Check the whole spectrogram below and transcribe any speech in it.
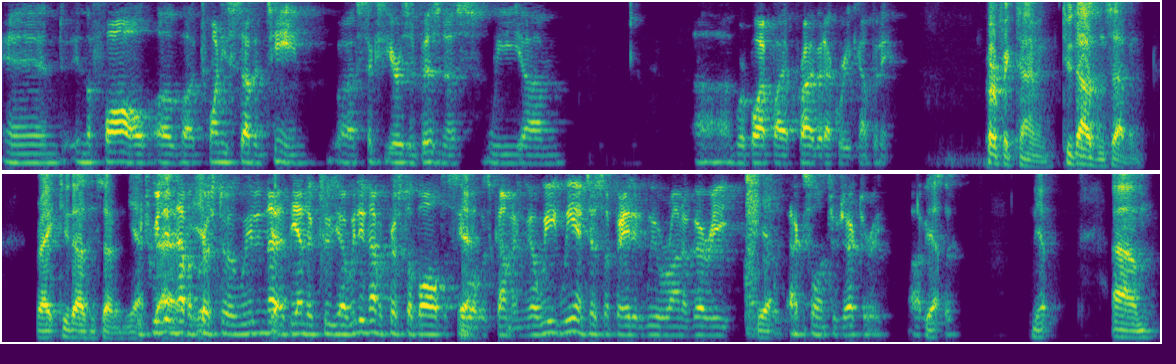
and in the fall of uh, 2017, uh, six years in business, we, um, uh, were bought by a private equity company. Perfect timing. 2007, right? 2007. Yeah. Which we didn't have a yeah. crystal. We didn't have, Yeah. at the end of two. Yeah, we didn't have a crystal ball to see Yeah. what was coming. You know, we we anticipated we were on a very Yeah. excellent trajectory. Obviously. Yep. Um,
